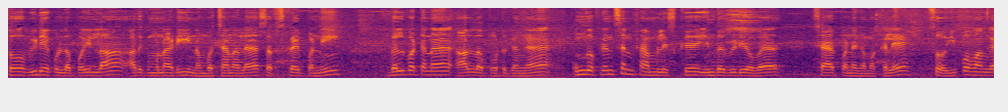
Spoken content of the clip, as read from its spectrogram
ஸோ வீடியோக்குள்ளே போயிடலாம். அதுக்கு முன்னாடி நம்ம சேனலை சப்ஸ்கிரைப் பண்ணி பெல் பட்டனை ஆளில் போட்டுக்கோங்க. உங்கள் ஃப்ரெண்ட்ஸ் அண்ட் ஃபேமிலிஸ்க்கு இந்த வீடியோவை ஷேர் பண்ணுங்கள் மக்களே. ஸோ இப்போ வாங்க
